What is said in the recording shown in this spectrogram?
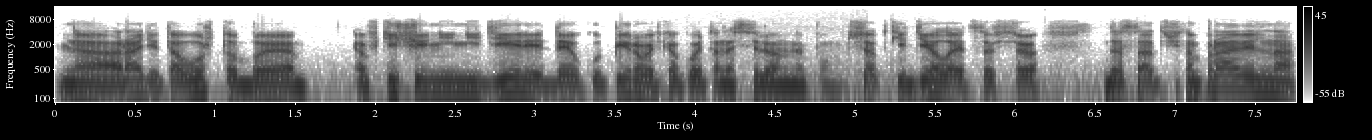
ради того, чтобы в течение недели деоккупировать какой-то населенный пункт. Все-таки делается все достаточно правильно,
